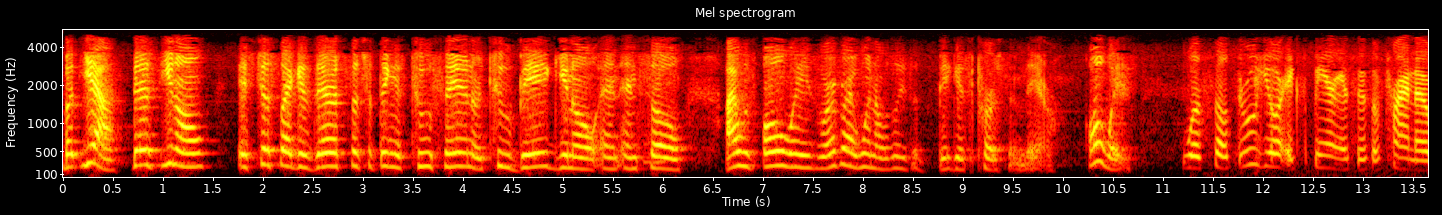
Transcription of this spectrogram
But yeah, there's you know, it's just like is there such a thing as too thin or too big, you know, and and so I was always wherever I went, I was always the biggest person there, always. Well, so through your experiences of trying to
